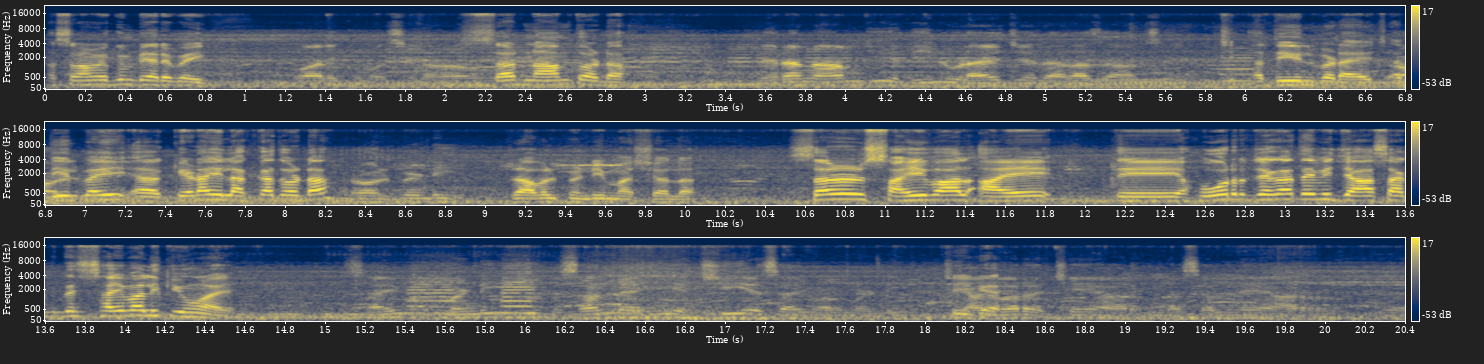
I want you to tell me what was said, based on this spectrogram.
अस्सलाम वालेकुम प्यारे भाई वालेकुम अस्सलाम सर नाम ਤੁਹਾਡਾ ਮੇਰਾ ਨਾਮ ਜੀ ਅਦੀਲ ਉੜਾਏ ਜਲਾਲਾ ਜ਼ਾਲ ਸੇ ਅਦੀਲ ਬੜਾਏ ਅਦੀਲ ਭਾਈ ਅ, ਕਿਹੜਾ ਇਲਾਕਾ ਤੁਹਾਡਾ ਰੌਲਪਿੰਡੀ ਰਾਵਲਪਿੰਡੀ ਮਾਸ਼ਾਅੱਲਾ ਸਰ ਸਾਹੀਵਾਲ ਆਏ ਤੇ ਹੋਰ ਜਗ੍ਹਾ ਤੇ ਵੀ ਜਾ ਸਕਦੇ ਸੀ ਸਾਹੀਵਾਲ ਹੀ ਕਿਉਂ ਆਏ साहिवाल मंडी पसंद है जी अच्छी है साहिवाल मंडी ठीक है। जानवर अच्छे हैं हर नस्ल ने हर अ,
